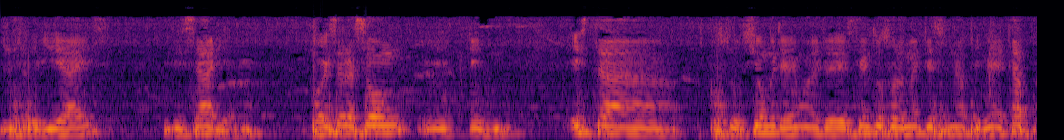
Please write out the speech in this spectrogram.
las habilidades necesarias. Por esa razón, eh, en esta construcción que tenemos del centro solamente es una primera etapa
